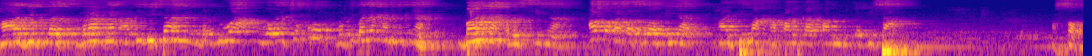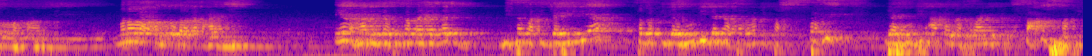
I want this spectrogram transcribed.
Haji plus, berangkat haji bisa nih, berdua, uangnya cukup, berarti banyak kan duitnya banyak rezekinya. Apa kata suaminya? Haji mah kapan-kapan juga bisa. Astagfirullahaladzim. Menolak untuk berangkat haji. Ingat hadis yang saya sampaikan tadi. Bisa mati jahiliyah seperti Yahudi dan Nasrani persis. Yahudi atau Nasrani status mati.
